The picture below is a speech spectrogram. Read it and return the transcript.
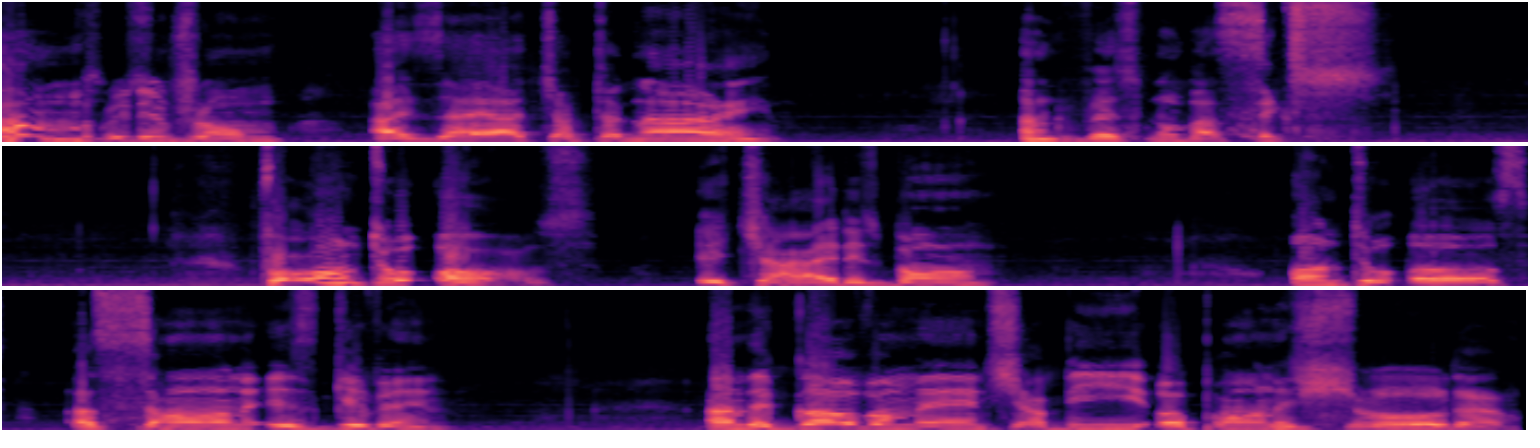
I'm reading from Isaiah chapter 9 and verse number 6. For unto us a child is born, unto us a son is given and the government shall be upon his shoulder.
